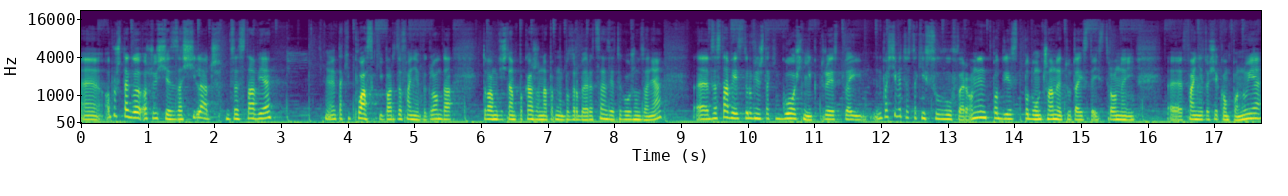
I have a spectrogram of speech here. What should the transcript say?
E, oprócz tego oczywiście zasilacz w zestawie, taki płaski, bardzo fajnie wygląda. To Wam gdzieś tam pokażę na pewno, bo zrobię recenzję tego urządzenia. E, w zestawie jest również taki głośnik, który jest tutaj, właściwie to jest taki subwoofer. On jest podłączany tutaj z tej strony i E, fajnie to się komponuje.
